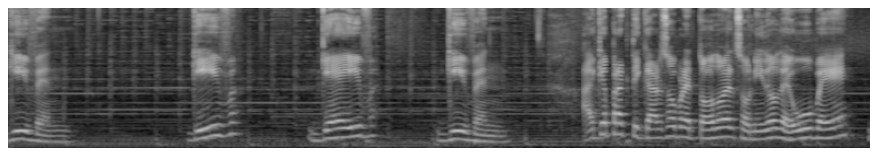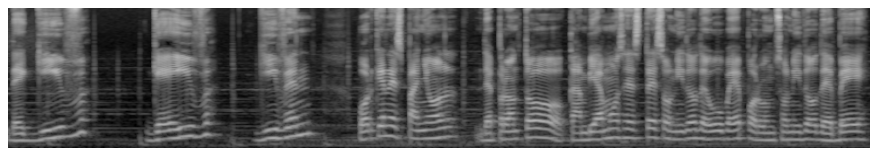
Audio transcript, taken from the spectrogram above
given. Give, gave, given. Hay que practicar sobre todo el sonido de V, de give, gave, given, porque en español de pronto cambiamos este sonido de V por un sonido de B,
